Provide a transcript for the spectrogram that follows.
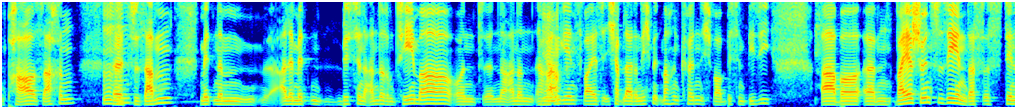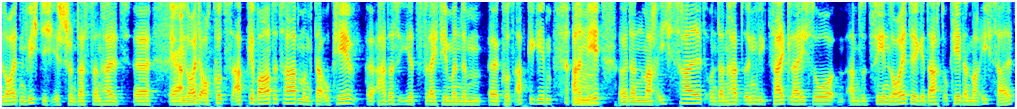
ein paar Sachen mhm. äh, zusammen mit einem, alle mit ein bisschen anderem Thema und äh, einer anderen Herangehensweise. Ja. Ich habe leider nicht mitmachen können, ich war ein bisschen busy. Aber ähm, war ja schön zu sehen, dass es den Leuten wichtig ist und dass dann halt äh, ja. die Leute auch kurz abgewartet haben und da, okay, äh, hat das jetzt vielleicht jemandem äh, kurz abgegeben? Ah, mhm. nee, äh, dann mache ich es halt. Und dann hat irgendwie zeitgleich so, haben so zehn Leute gedacht, okay, dann mache ich es halt.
